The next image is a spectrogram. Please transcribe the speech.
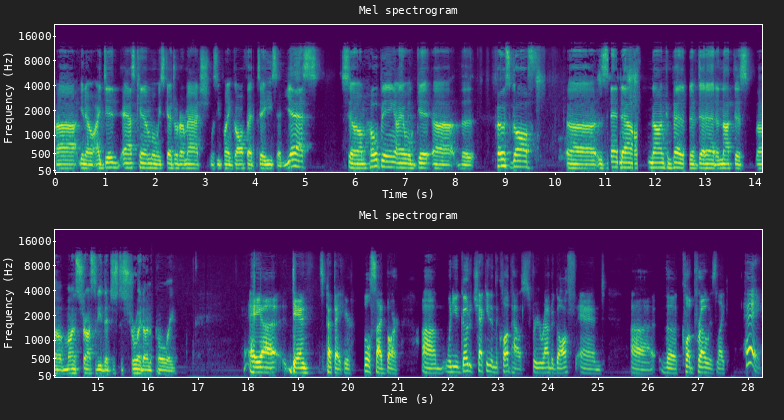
Uh, you know, I did ask him when we scheduled our match, was he playing golf that day? He said yes. So I'm hoping I will get uh, the post golf uh, out non competitive deadhead and not this uh, monstrosity that just destroyed Unholy. Hey, uh, Dan, it's Pepe here. Little sidebar. Um, when you go to check in in the clubhouse for your round of golf and uh, the club pro is like, hey,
